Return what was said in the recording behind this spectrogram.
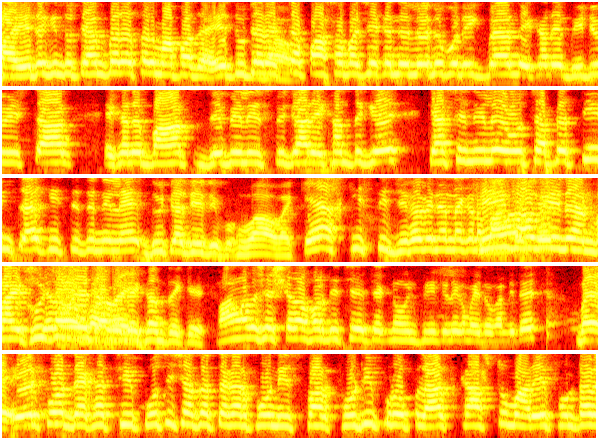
ভাই এটা কিন্তু টেম্পারেচার মাপা যায়। এই দুটার একটা পাশাপাশি এখানে লেনোভো নিকবেন এখানে ভিডিও স্ট্যান্ড এখানে বার্স জেবিএল স্পিকার এখান থেকে ক্যাশে নিলে হচ্ছে আপনার তিনটা কিস্তিতে নিলে দুইটা দিয়ে দিব। ওয়াও ভাই ক্যাশ কিস্তি যেভাবে নেন না কেন সেভাবেই নেন ভাই খুশি হয়ে যাবেন এখান থেকে। বাংলাদেশের সেরা অফার দিচ্ছে টেকনো ইনফিনিটি টেলিকম এই দোকানটিতে। ভাই এরপর দেখাচ্ছি পঁচিশ হাজার টাকার phone Spark forty Pro plus customer এই ফোনটার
